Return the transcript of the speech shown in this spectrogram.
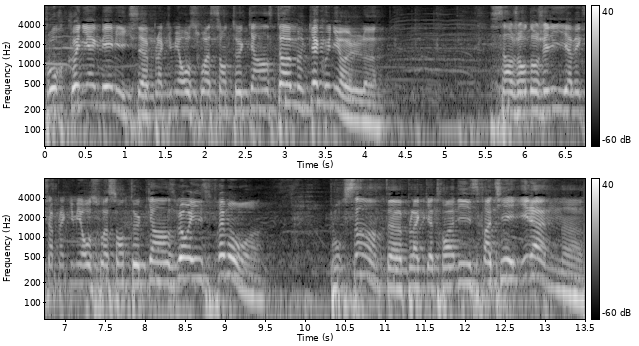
Pour Cognac BMX, plaque numéro 75, Tom Gacognol. Saint-Jean d'Angély avec sa plaque numéro 75, Loris Frémont. Pour Sainte, plaque 90, Ratier Ilan.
